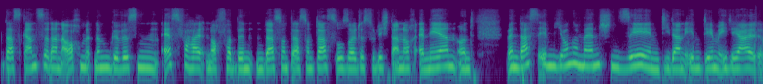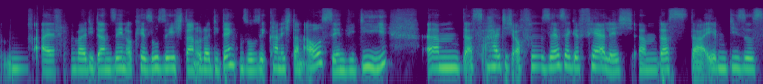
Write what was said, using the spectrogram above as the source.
das Ganze dann auch mit einem gewissen Essverhalten noch verbinden, das und das und das, so solltest du dich dann noch ernähren. Und wenn das eben junge Menschen sehen, die dann eben dem Ideal eifern, weil die dann sehen, okay, so sehe ich dann oder die denken, so kann ich dann aussehen wie die, ähm, das halte ich auch für sehr, sehr gefährlich, ähm, dass da eben dieses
